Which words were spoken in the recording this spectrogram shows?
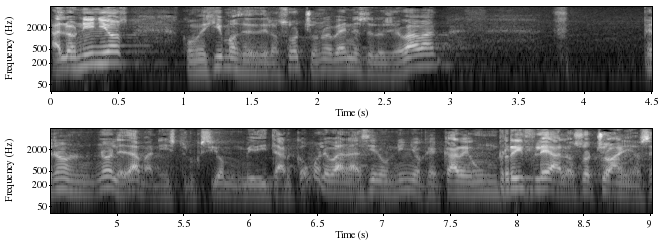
A los niños, como dijimos, desde los 8 o 9 años se los llevaban, pero no le daban instrucción militar. ¿Cómo le van a decir a un niño que cargue un rifle a los 8 años?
